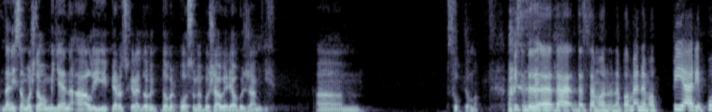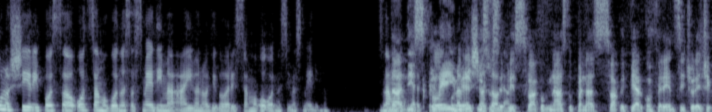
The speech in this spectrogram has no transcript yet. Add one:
Da. nisam možda omiljen, ali PR-ovci rade dobar, dobar posao, me obožavaju jer ja obožavam njih. Um, suptilno. Mislim da, da, da samo napomenemo, PR je puno širi posao od samog odnosa s medijima, a Ivan ovdje govori samo o odnosima s medijima. Znamo da, da disclaimer, Isuse, prije svakog nastupa na svakoj PR konferenciji ću reći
